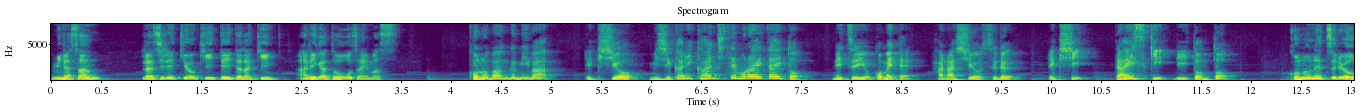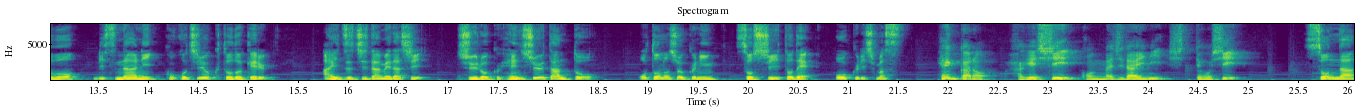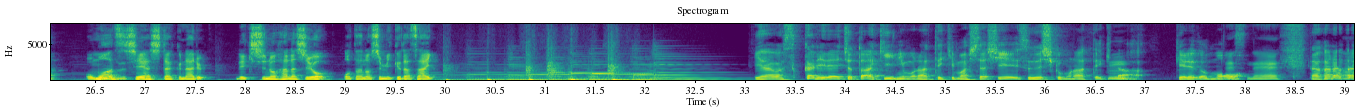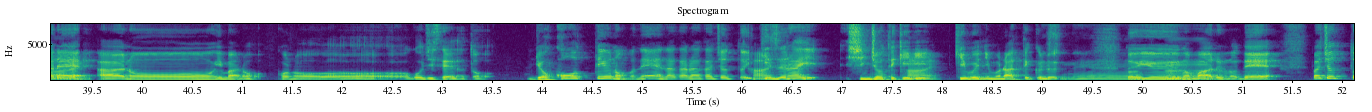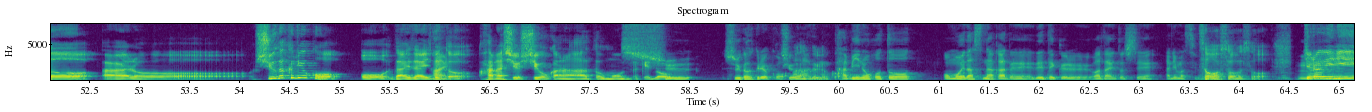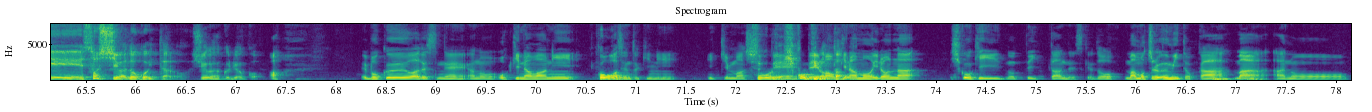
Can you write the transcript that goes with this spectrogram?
皆さん、ラジ歴を聞いていただきありがとうございます。この番組は歴史を身近に感じてもらいたいと熱意を込めて話をする歴史大好きリートンとこの熱量をリスナーに心地よく届ける、相づちダメ出し、収録編集担当、音の職人、ソッシーとでお送りします。変化の激しいこんな時代に知ってほしい。そんな思わずシェアしたくなる歴史の話をお楽しみください。いやー、すっかりね、ちょっと秋にもなってきましたし、涼しくもなってきたけれども、ですね。なかなかね、あのー今のこのご時世だと、旅行っていうのもね、なかなかちょっと行きづらい心情的にはい気分にもなってくるですね。というのもあうんるので、まあちょっと、あのー修学旅行を題材にちょっと話をしようかなと思うんだけど、修修学旅行。修学旅行。旅のことを思い出す中で出てくる話題としてありますよね。そうそうそう。うんちなみに、ソッシーはどこ行ったの？修学旅行。え僕はですね、あの、沖縄に高校生の時に行きまして、飛行機で、まあ、沖縄もいろんな飛行機乗って行ったんですけど、まあもちろん海とか、うん。まあ、あの、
